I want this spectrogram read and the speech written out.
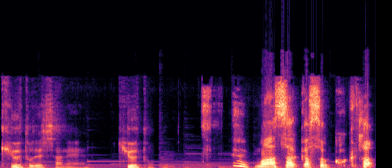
キュートでしたね。キュート。まさかそこか。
